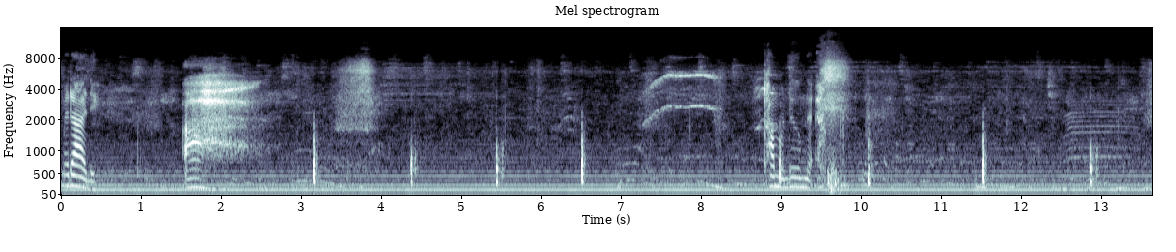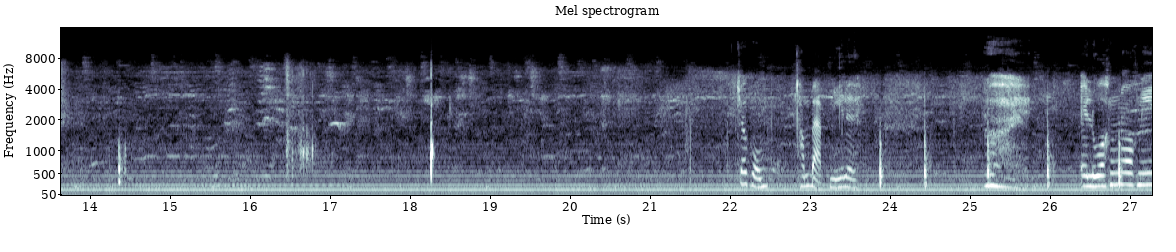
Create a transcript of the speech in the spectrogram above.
ไม่ได้ดิอ่า เจ้าผมทำแบบนี้เลยเฮ้ยไอ้รั้วข้างนอกนี่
